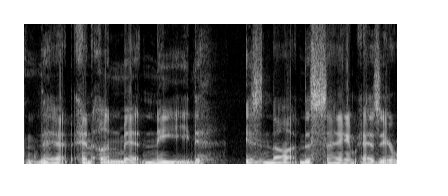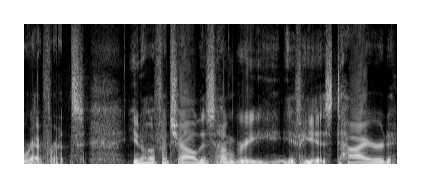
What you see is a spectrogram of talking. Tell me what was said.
that an unmet need is not the same as irreverence. You know, if a child is hungry, if he is tired,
